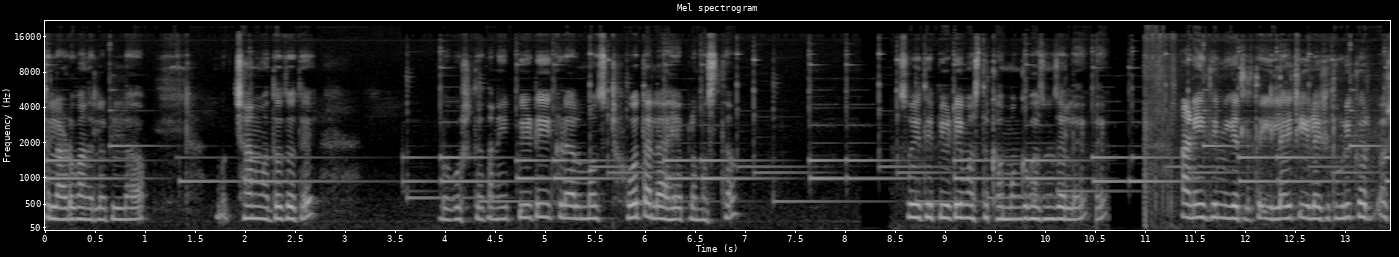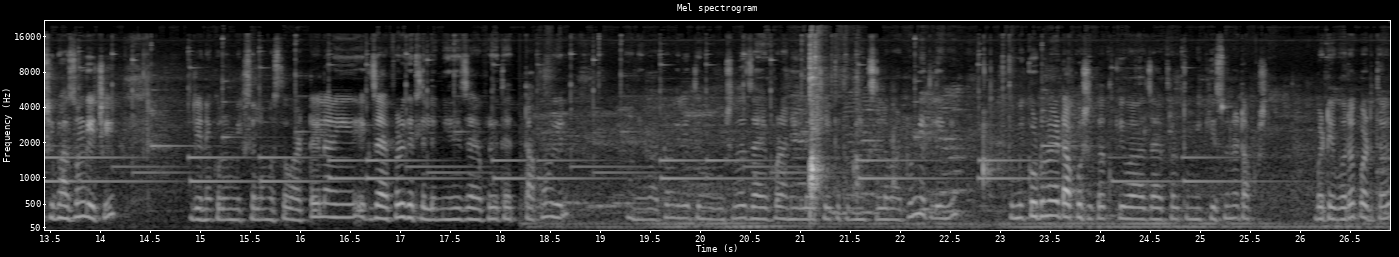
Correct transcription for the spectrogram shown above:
तर लाडू बांधायला आपल्याला छान मदत होते. बघू शकतात. आणि पीठ इकडे ऑलमोस्ट होत आलं आहे आपलं मस्त. सो इथे पीठही मस्त खमंग भाजून झालं आहे आणि इथे मी घेतलं तर इलायची इलायची थोडी कर अशी भाजून घ्यायची जेणेकरून मिक्सरला मस्त वाटेल आणि एक जायफळ घेतलेलं मी. हे जायफळ त्यात टाकून घेईल आणि वाटून गेली तुम्ही घेऊ शकता जायफळ आणि इलायची एकत्र मिक्सरला वाटून घेतली मी. तुम्ही कुठूनही टाकू शकतात किंवा जायफळ तुम्ही किसूनही टाकू शकता. बट हे बरं पडतं.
